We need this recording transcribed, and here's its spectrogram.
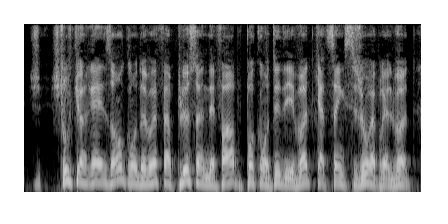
Je, je, trouve qu'il y a raison qu'on devrait faire plus un effort pour pas compter des votes 4, 5, 6 jours après le vote.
